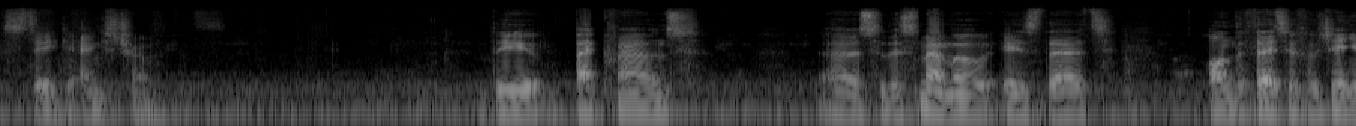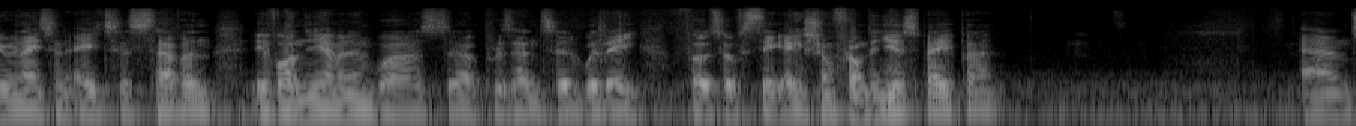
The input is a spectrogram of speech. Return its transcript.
Stig Engström. The background uh, to this memo is that on the 30th of January 1987, Yvonne Nieminen was uh, presented with a photo of Stig Engström from the newspaper and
